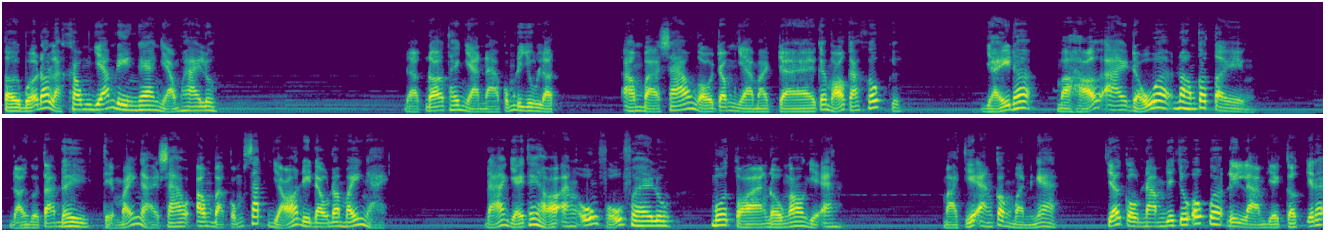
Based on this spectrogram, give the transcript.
Từ bữa đó là không dám đi ngang nhà ông hai luôn. Đợt đó thấy nhà nào cũng đi du lịch. Ông bà Sáu ngồi trong nhà mà trề cái mỏ cả khúc kìa. Vậy đó, mà hở ai rủ á, nó không có tiền. Đợi người ta đi thì mấy ngày sau, ông bà cũng xách giỏ đi đâu đó mấy ngày. Đã vậy thấy họ ăn uống phủ phê luôn, Mua toàn đồ ngon về ăn. Mà chỉ ăn con mình nha, Chớ cô Năm với chú Út đi làm vậy cực vậy đó.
